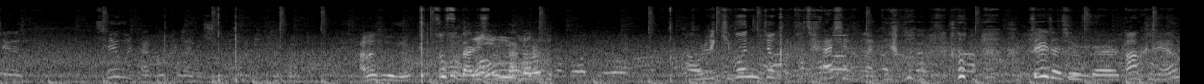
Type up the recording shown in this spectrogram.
제가 체육을 잘 못해가지고. 안 하시는데요? 쑥쑥 날리십니다. 아, 원래 기본적으로 다 잘하시는 것 같아요. 제일 잘 치셨어요. 아, 그래요?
